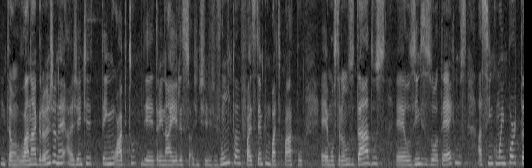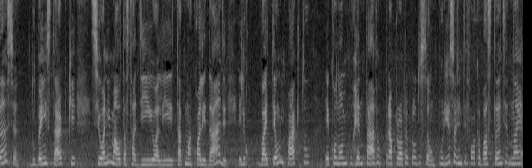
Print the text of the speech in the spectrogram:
Então, lá na granja, né, a gente tem o hábito de treinar eles, a gente junta, faz sempre um bate-papo é, mostrando os dados, é, os índices zootécnicos, assim como a importância do bem-estar, porque se o animal está sadio ali, está com uma qualidade, ele vai ter um impacto econômico rentável para a própria produção. Por isso a gente foca bastante no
